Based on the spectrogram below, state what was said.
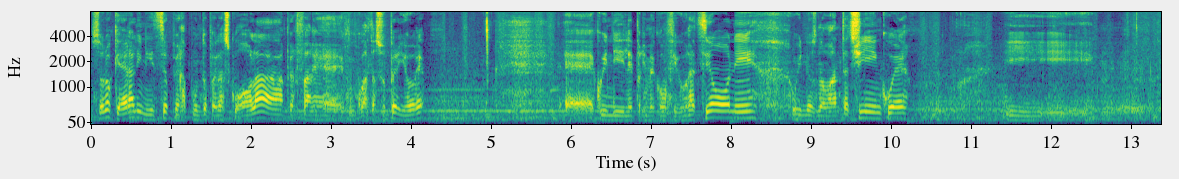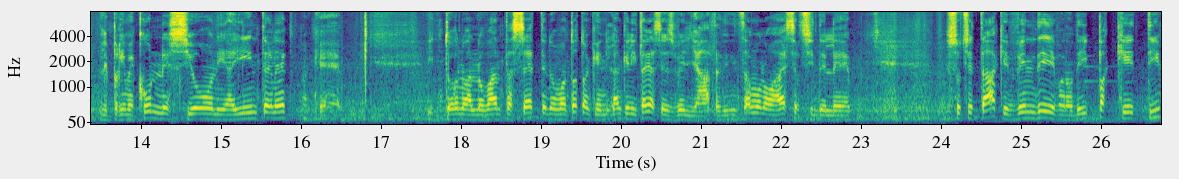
Solo che era l'inizio per appunto per la scuola per fare un quarta superiore quindi le prime configurazioni Windows 95 i, le prime connessioni a internet perché intorno al 97-98 anche, anche l'Italia si è svegliata, iniziavano a esserci delle società che vendevano dei pacchetti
